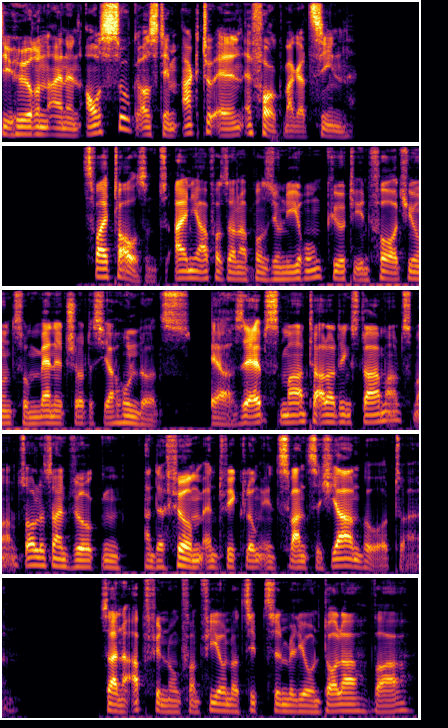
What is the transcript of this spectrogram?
Sie hören einen Auszug aus dem aktuellen Erfolgmagazin. 2000, ein Jahr vor seiner Pensionierung, kürte ihn Fortune zum Manager des Jahrhunderts. Er selbst mahnte allerdings damals, man solle sein Wirken an der Firmenentwicklung in 20 Jahren beurteilen. Seine Abfindung von 417 Millionen Dollar war,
